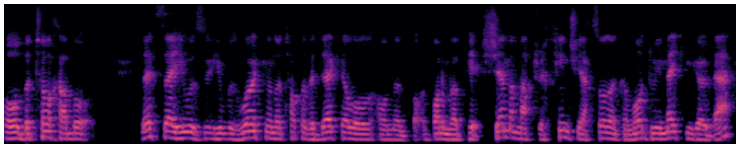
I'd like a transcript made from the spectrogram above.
or Batoch. Let's say he was he was working on the top of a decal or on the bottom of a pit. Shema Matrichin Shiachzol. Do we make him go back?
